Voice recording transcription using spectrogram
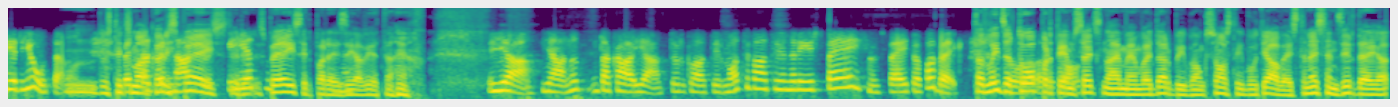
ir jūtama. Un, visticamāk, arī spējas ir, spējas ir pareizajā vietā. Jā. Jā, jā, nu, tā kā jā, turklāt ir motivācija un arī ir spējas un spēja to pabeigt. Tad līdz ar to, to par tiem to... secinājumiem vai darbībām, kas valstī būtu jāveic, te nesen dzirdēju,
